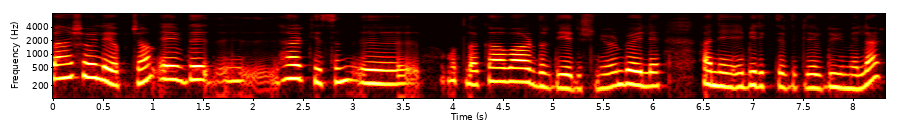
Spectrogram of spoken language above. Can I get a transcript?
Ben şöyle yapacağım. Evde herkesin mutlaka vardır diye düşünüyorum. Böyle hani biriktirdikleri düğmeler.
